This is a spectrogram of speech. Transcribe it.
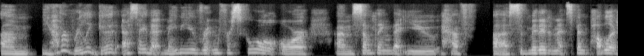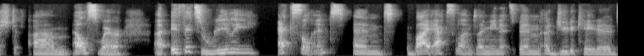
um, you have a really good essay that maybe you've written for school or um, something that you have uh, submitted and it's been published um, elsewhere. Uh, if it's really excellent, and by excellent, I mean it's been adjudicated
